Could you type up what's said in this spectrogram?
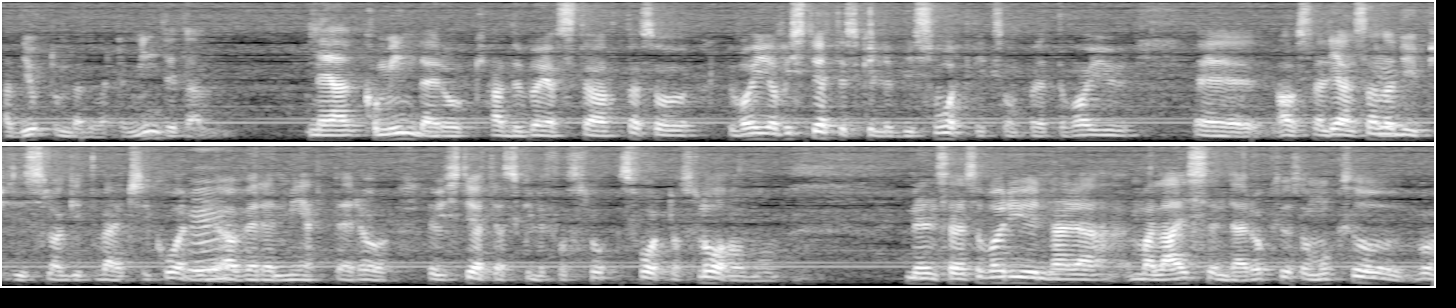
hade gjort om det hade varit en mindre tävling. När jag kom in där och hade börjat stöta så det var ju, jag visste ju att det skulle bli svårt liksom för att det var ju eh, australiensaren hade ju precis slagit världsrekord i över en meter och jag visste ju att jag skulle få slå, svårt att slå honom. Men sen så var det ju den här malaysen där också som också var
